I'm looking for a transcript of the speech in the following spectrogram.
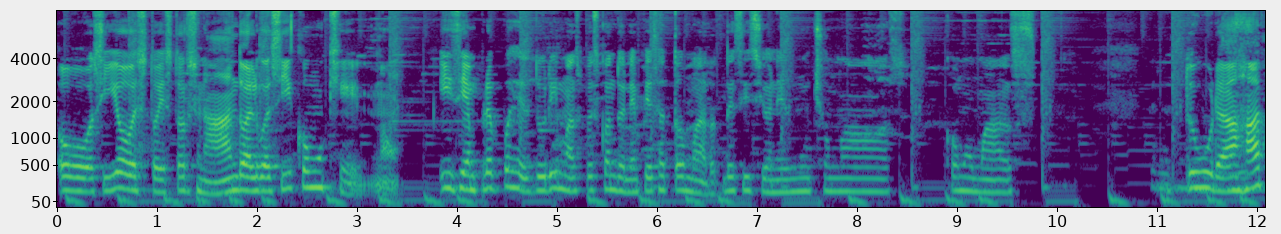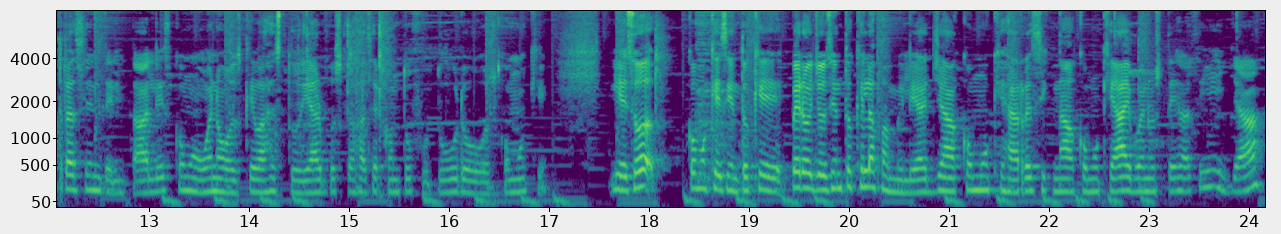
o sí, o estoy extorsionando, algo así, como que no. Y siempre pues es duro y más pues cuando uno empieza a tomar decisiones mucho más, como más, dura, ajá, trascendentales, como, bueno, vos qué vas a estudiar, vos qué vas a hacer con tu futuro, vos como que... Y eso como que siento que, pero yo siento que la familia ya como que ha resignado, como que, ay, bueno, usted es así y ya.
